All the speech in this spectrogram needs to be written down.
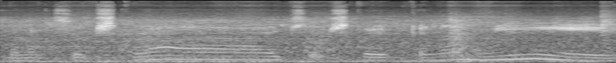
Kung nag-subscribe, subscribe ka na, me.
